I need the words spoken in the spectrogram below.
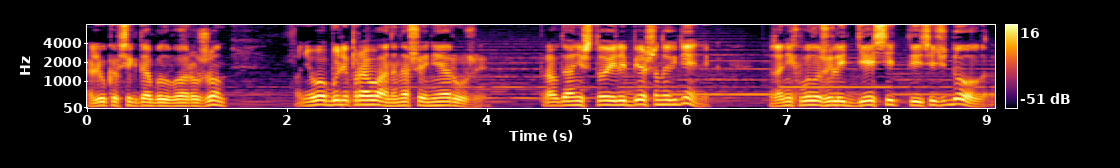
Люка всегда был вооружен, у него были права на ношение оружия. Правда, они стоили бешеных денег. За них выложили 10 тысяч долларов.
